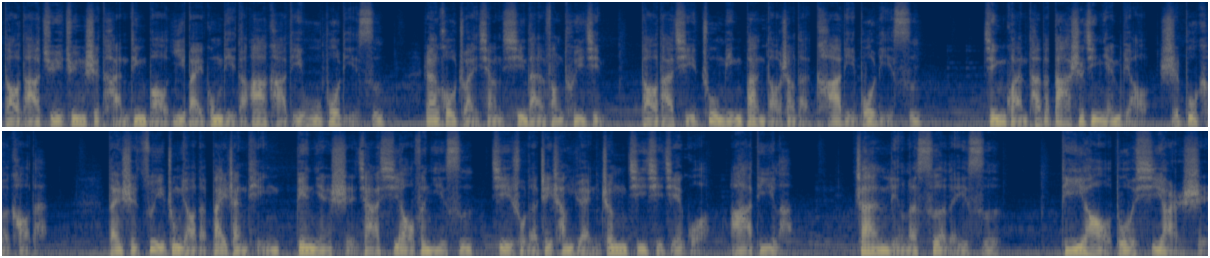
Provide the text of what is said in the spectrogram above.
到达距君士坦丁堡一百公里的阿卡迪乌波里斯，然后转向西南方推进，到达其著名半岛上的卡里波里斯。尽管他的大事纪年表是不可靠的，但是最重要的拜占庭编年史家西奥芬尼斯记述了这场远征及其结果：阿迪了，占领了色雷斯，迪奥多西二世。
